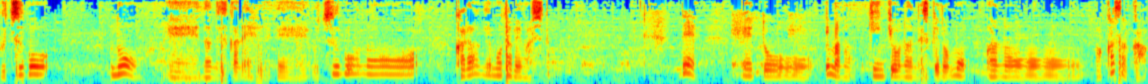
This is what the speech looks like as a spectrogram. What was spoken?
うつぼの、えー、何ですかね、えー、うつぼの唐揚げも食べました。で、えっ、と、今の近況なんですけども、あのー赤坂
